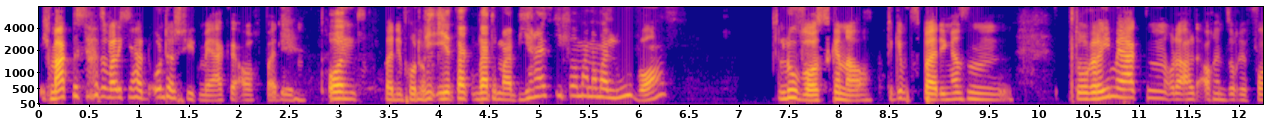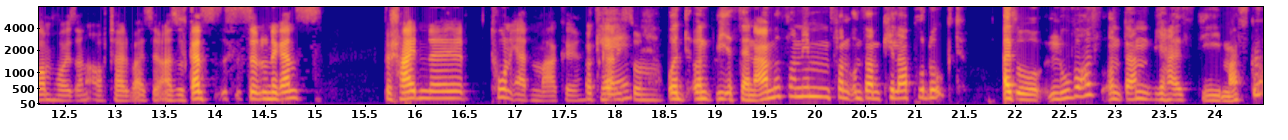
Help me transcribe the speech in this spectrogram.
ich mag das also, weil ich halt einen Unterschied merke auch bei dem, Und bei dem Produkt. wie, jetzt sag, warte mal, wie heißt die Firma nochmal? Luvos? Luvos, genau. Die gibt es bei den ganzen Drogeriemärkten oder halt auch in so Reformhäusern auch teilweise. Also es, ist ganz, es ist so eine ganz bescheidene Tonerdenmarke. Okay. So ein, Und, und wie ist der Name von, dem, von unserem Killerprodukt? Also Luvos und dann, wie heißt die Maske?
